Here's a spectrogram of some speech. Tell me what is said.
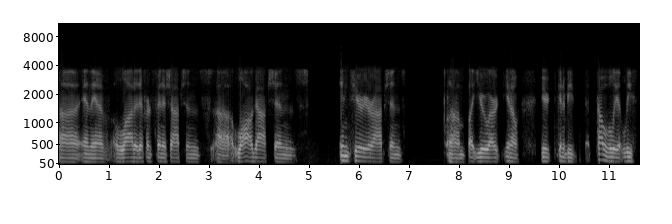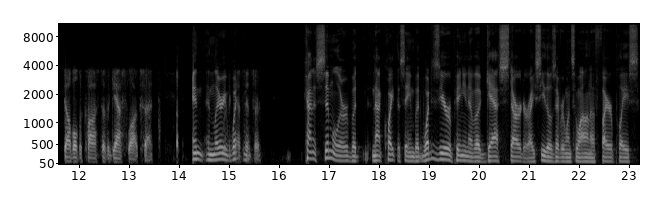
uh, and they have a lot of different finish options, uh, log options, interior options. Um, but you are, you know, you're going to be probably at least double the cost of a gas log set. And and Larry, what? Kind of similar, but not quite the same. But what is your opinion of a gas starter? I see those every once in a while in a fireplace,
